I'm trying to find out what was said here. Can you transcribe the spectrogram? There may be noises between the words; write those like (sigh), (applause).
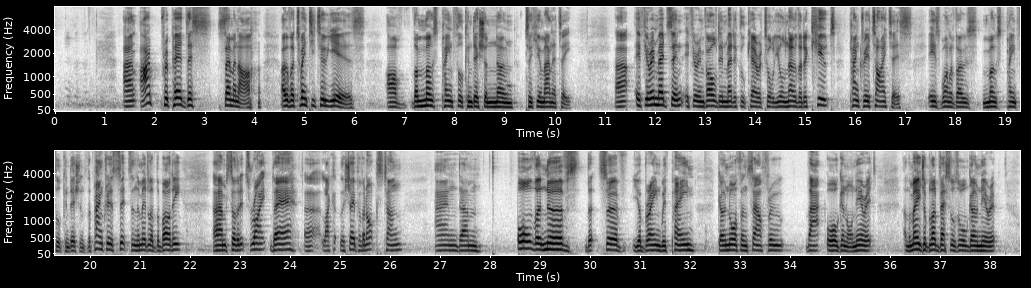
And I prepared this seminar (laughs) over 22 years of the most painful condition known to humanity. Uh, if you're in medicine, if you're involved in medical care at all, you'll know that acute pancreatitis is one of those most painful conditions. The pancreas sits in the middle of the body um, so that it's right there, uh, like the shape of an ox tongue, and um, all the nerves that serve your brain with pain go north and south through that organ or near it, and the major blood vessels all go near it.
